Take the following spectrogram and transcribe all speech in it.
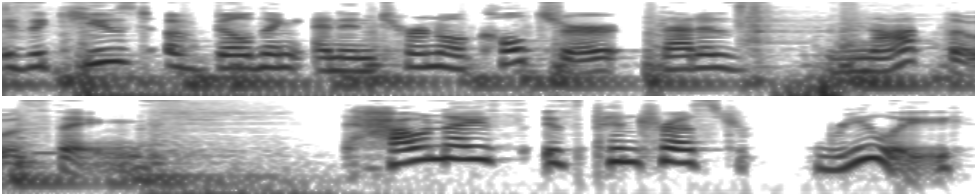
is accused of building an internal culture that is not those things? How nice is Pinterest really?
